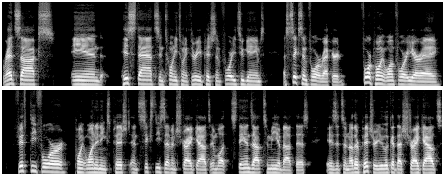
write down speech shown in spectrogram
Red Sox and his stats in 2023 pitched in 42 games, a 6 and 4 record, 4.14 ERA, 54.1 innings pitched and 67 strikeouts. And what stands out to me about this is it's another pitcher. You look at that strikeouts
